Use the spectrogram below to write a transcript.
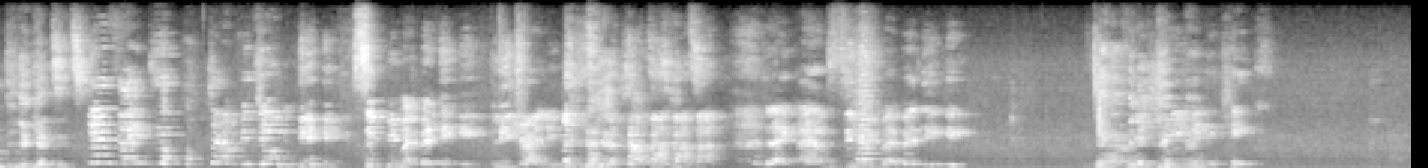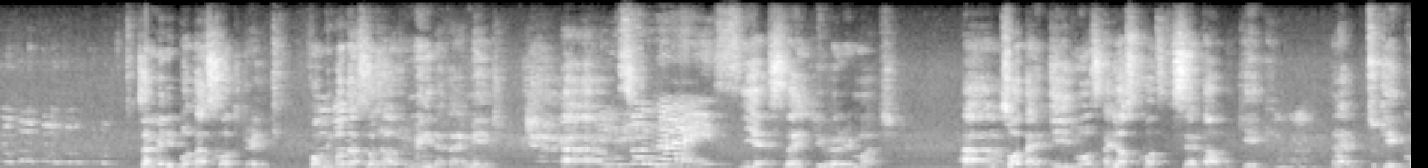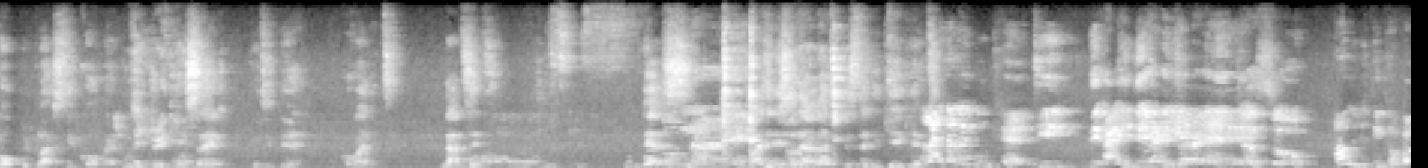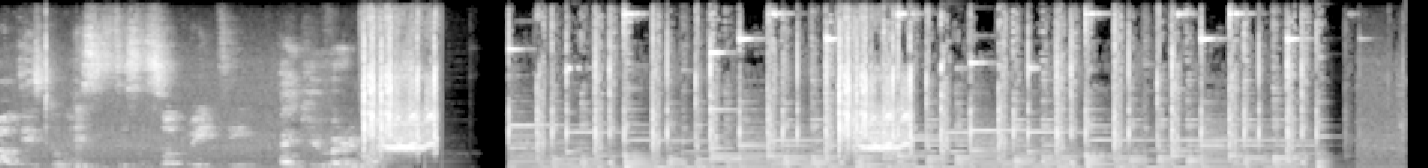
Did you get it? Yes, I did. Tell video me. Sipping my birthday cake, literally. Yes, that like, I am sipping my birthday cake. Yeah, A finish the drink in a cake. So I made a butterscotch drink from the butterscotch that was remaining that I made. Um, It's so nice. yes, thank you very much. Um, so what I did was I just cut the center of the cake and I took a cup, a plastic cup, I put the drink inside, put it there, covered it. That's it. Oh, this is. Yes. So nice. Why is it so nice? I've not tasted the cake yet. I don't yeah, the the idea is yeah. just so. How do you think about this though? This this is so creative. Thank you very much.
